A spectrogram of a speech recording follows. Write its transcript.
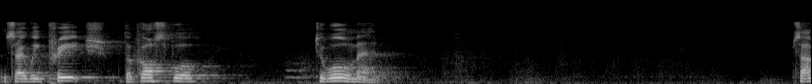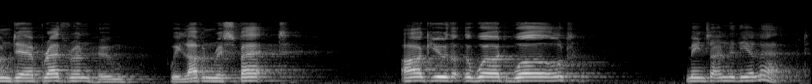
And so we preach the gospel to all men. Some dear brethren whom we love and respect argue that the word world means only the elect.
